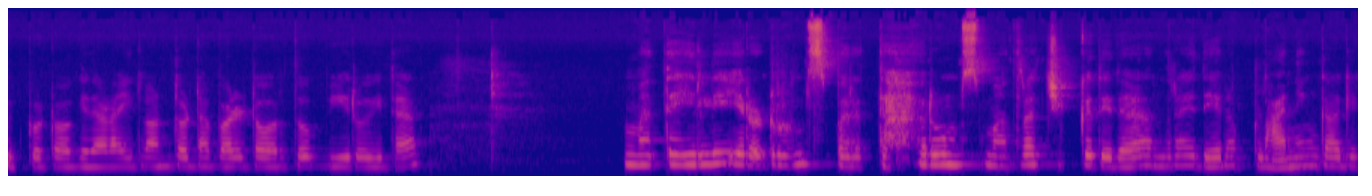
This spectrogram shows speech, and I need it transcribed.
ಬಿಟ್ಬಿಟ್ಟು ಹೋಗಿದ್ದಾಳೆ. ಇಲ್ಲೊಂದು ಡಬಲ್ ಡೋರ್ದು ಬೀರು ಇದೆ. ಮತ್ತು ಇಲ್ಲಿ ಎರಡು ರೂಮ್ಸ್ ಬರುತ್ತೆ. ರೂಮ್ಸ್ ಮಾತ್ರ ಚಿಕ್ಕದಿದೆ. ಅಂದರೆ ಇದೇನು ಪ್ಲ್ಯಾನಿಂಗಾಗಿ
